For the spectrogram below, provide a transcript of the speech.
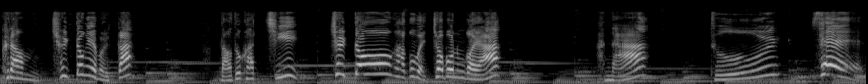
그럼 출동해 볼까? 너도 같이 출동 하고 외쳐보는 거야. 하나, 둘, 셋,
